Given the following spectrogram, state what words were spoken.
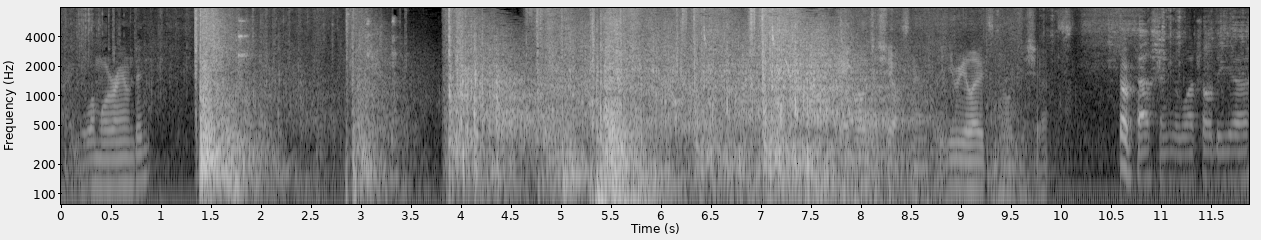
Alright, one more round in. Okay, hold your shots now. Get your reloads and hold your shots. So fascinating to watch all the uh,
